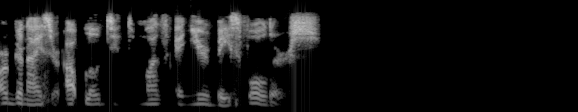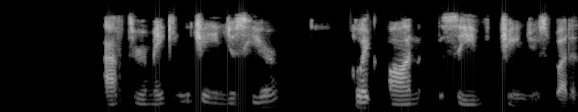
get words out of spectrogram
organize your uploads into month and year based folders. After making the changes here, click on the Save Changes button.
